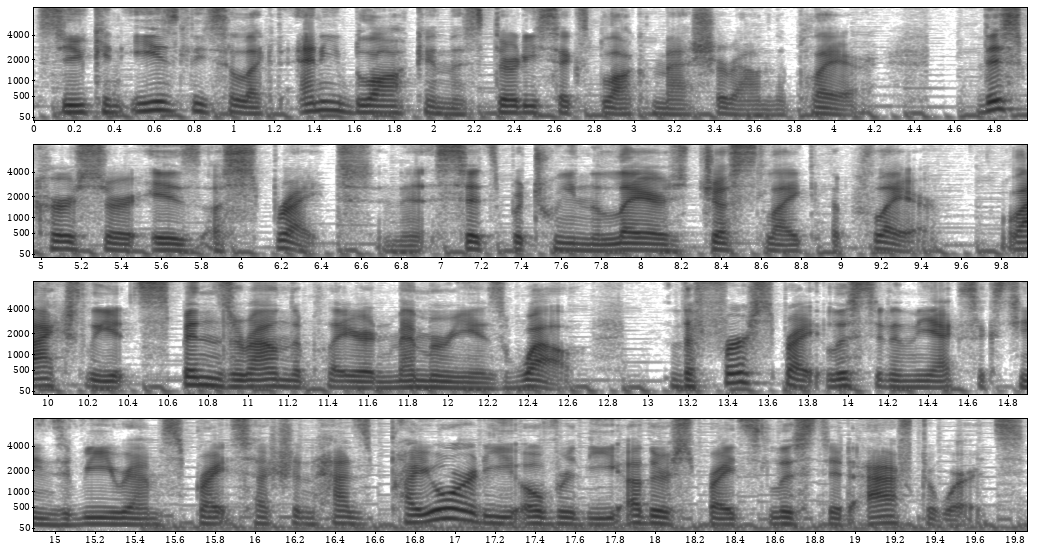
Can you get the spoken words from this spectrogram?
So you can easily select any block in this 36 block mesh around the player. This cursor is a sprite, and it sits between the layers just like the player. Well actually it spins around the player in memory as well. The first sprite listed in the X16's VRAM sprite section has priority over the other sprites listed afterwards.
